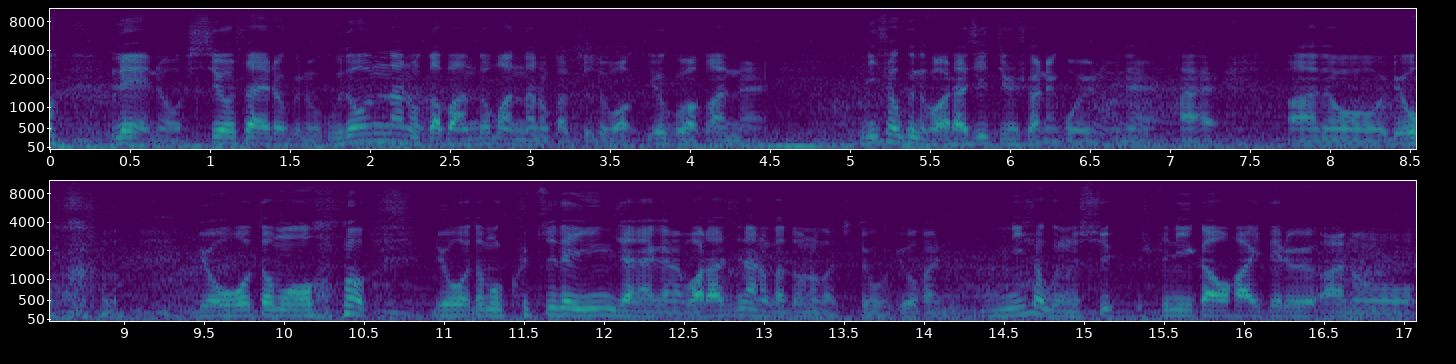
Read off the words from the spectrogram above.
例の七尾菜六のうどんなのかバンドマンなのかちょっとよくわかんない。二足のわらじっていうんですかねこういうのね。はい。あの両方両方とも両方とも靴でいいんじゃないかな。わらじなのかどうのかちょっとよくわかんない。2足のスニーカーを履いてるあの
